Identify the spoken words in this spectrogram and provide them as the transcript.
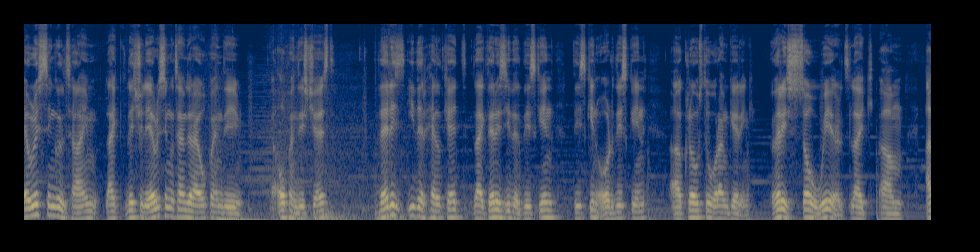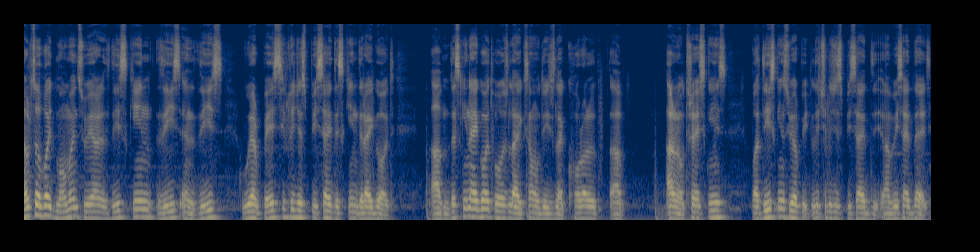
every single time, like literally every single time that I open the uh, open this chest, there is either Hellcat, like there is either this skin, this skin, or this skin uh, close to what I'm getting. That is so weird. Like, um, I also had moments where this skin, this and this were basically just beside the skin that I got. Um, the skin I got was like some of these like coral, uh, I don't know, trash skins, but these skins were literally just beside the, uh, beside that.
